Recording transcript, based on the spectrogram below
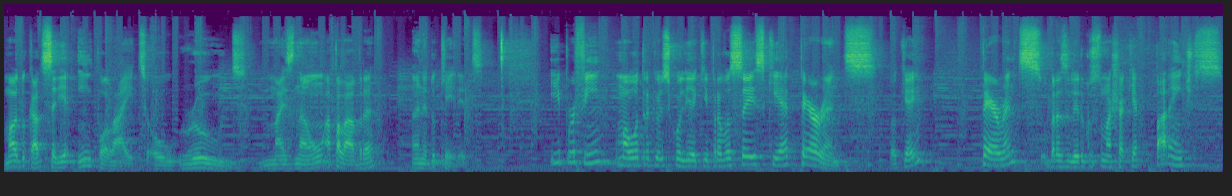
Mal educado seria impolite ou rude, mas não a palavra uneducated. E por fim, uma outra que eu escolhi aqui para vocês que é parents, ok? Parents, o brasileiro costuma achar que é parentes.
